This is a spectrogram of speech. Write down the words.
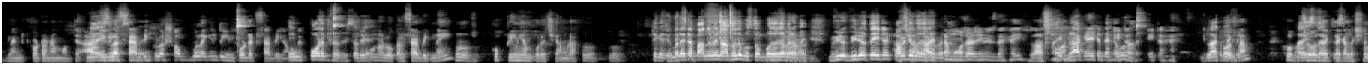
ব্লেন্ডেড কটনের মধ্যে। আর এগুলা। ফ্যাব্রিকগুলো সবগুলা কিন্তু ইম্পোর্টেড ফ্যাব্রিক আমাদের। ইম্পোর্টেড ফেব্রিক যে ওকে কোনো লোকাল ফ্যাব্রিক নেই খুব প্রিমিয়াম করেছি আমরা। ঠিক আছে মানে এটা পাঞ্জাবি না ধরলে বুঝতে বোঝা যাবে না ভাই। ভিডিও ভিডিওতে এটার কোয়ালিটি আচ্ছা, বোঝা যাবে আরেকটা মজার জিনিস দেখাই লাস্ট ভাই ব্ল্যাক এটা দেখাবো না? এটা হ্যাঁ one? দেখলাম। খুব জোস একটা কালেকশন।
